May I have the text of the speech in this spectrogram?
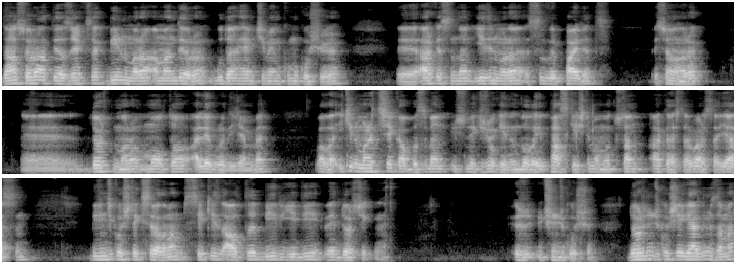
Daha sonra at yazacaksak 1 numara Amandeuro. Bu da hem çim hem kumu koşuyor. E, arkasından 7 numara Silver Pilot. Ve son olarak e, 4 numara Molto Allegro diyeceğim ben. Valla 2 numara Çiçek Abbası ben üstündeki jokeyden dolayı pas geçtim ama tutan arkadaşlar varsa yazsın. Birinci koşudaki sıralamam 8, 6, 1, 7 ve 4 şeklinde. Üçüncü koşu. Dördüncü koşuya geldiğimiz zaman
